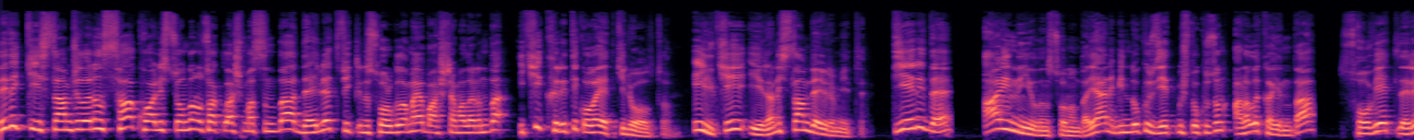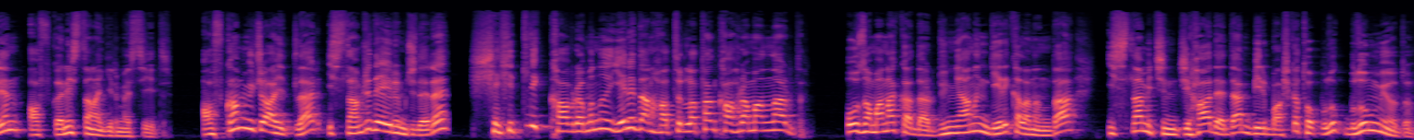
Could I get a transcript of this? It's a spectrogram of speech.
Dedik ki İslamcıların sağ koalisyondan uzaklaşmasında devlet fikrini sorgulamaya başlamalarında iki kritik olay etkili oldu. İlki İran İslam devrimiydi. Diğeri de aynı yılın sonunda yani 1979'un Aralık ayında Sovyetlerin Afganistan'a girmesiydi. Afgan mücahitler İslamcı devrimcilere şehitlik kavramını yeniden hatırlatan kahramanlardı. O zamana kadar dünyanın geri kalanında İslam için cihad eden bir başka topluluk bulunmuyordu.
